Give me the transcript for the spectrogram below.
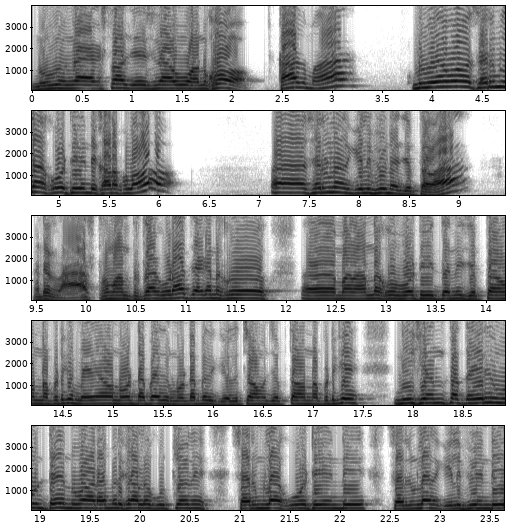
నువ్వు ఇంకా ఎక్స్ట్రాలు చేసినావు అనుకో. కాదుమా? నువ్వేమో శరీంలా కోటి కడపలో శరీరాన్ని గెలిపిండి అని చెప్తావా? అంటే రాష్ట్రం అంతటా కూడా జగన్కు మన అన్నకు ఓటు ఇద్దని చెప్తా ఉన్నప్పటికీ మేమేమో నూట డెబ్బై ఐదు నూట డెబ్బై ఐదు గెలిచామని చెప్తా ఉన్నప్పటికీ నీకెంత ధైర్యం ఉంటే నువ్వు ఆడ అమెరికాలో కూర్చొని షర్మిలాకు ఓటేయండి షర్మిలాని గెలిపియండి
